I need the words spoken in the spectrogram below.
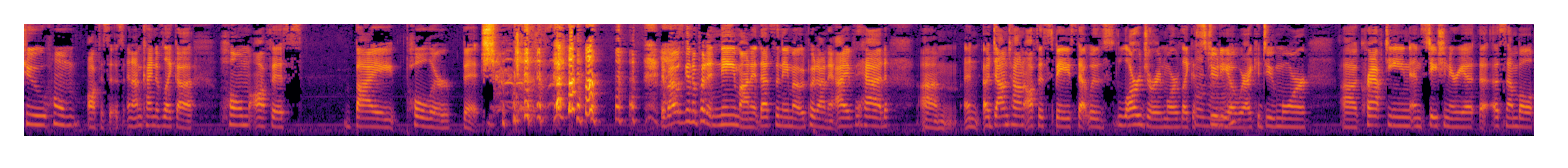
two home offices, and I'm kind of like a home office bipolar bitch. if I was going to put a name on it, that's the name I would put on it. I've had um, an, a downtown office space that was larger and more of like a studio where I could do more uh, crafting and stationery a- assemble.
